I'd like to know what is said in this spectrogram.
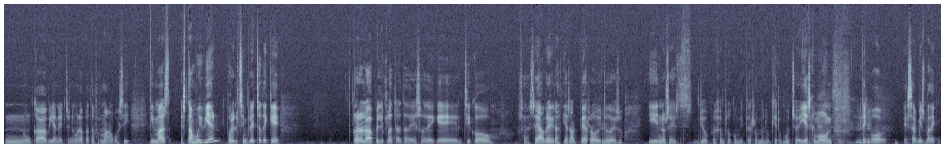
nunca habían hecho ninguna plataforma algo así. Y más, está muy bien por el simple hecho de que, claro, la película trata de eso, de que el chico o sea, se abre gracias al perro y todo mm. eso. Y no sé, yo por ejemplo con mi perro me lo quiero mucho y es como un... Tengo esa misma de,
